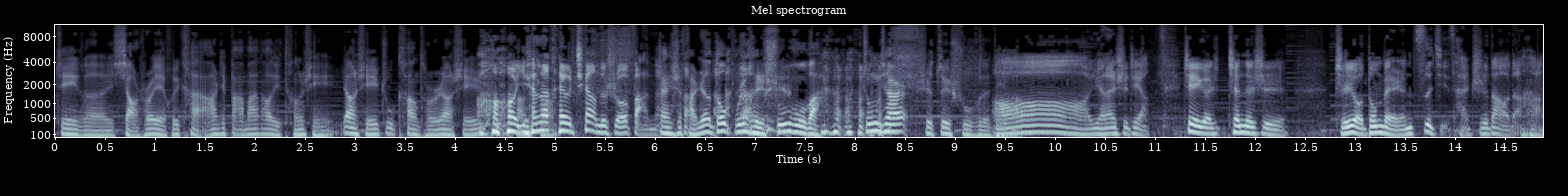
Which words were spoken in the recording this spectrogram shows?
这个小时候也会看啊，这爸妈到底疼谁，让谁住炕头，让谁哦，原来还有这样的说法呢。但是反正都不是很舒服吧，中间是最舒服的地方。哦，原来是这样，这个真的是。只有东北人自己才知道的哈，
